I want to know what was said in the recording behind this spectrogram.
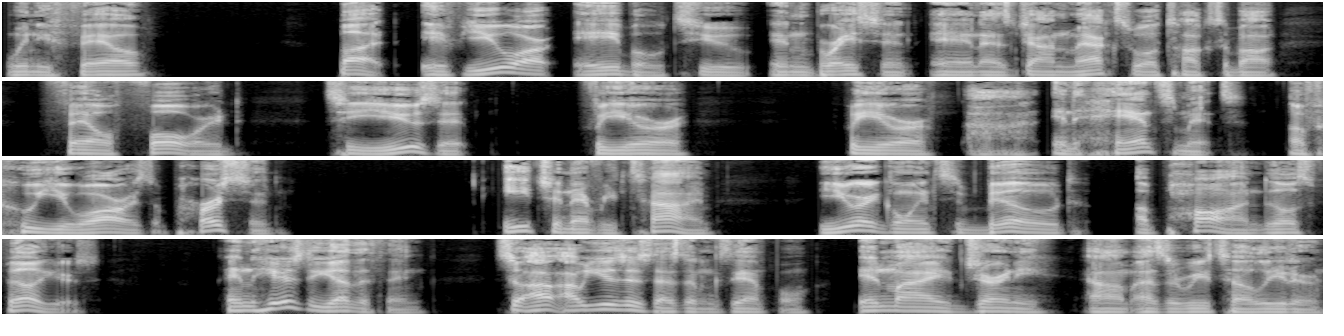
when you fail. But if you are able to embrace it, and as John Maxwell talks about, fail forward to use it for your for your uh, enhancement of who you are as a person, each and every time, you are going to build upon those failures. And here's the other thing. So I'll, I'll use this as an example in my journey um, as a retail leader.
